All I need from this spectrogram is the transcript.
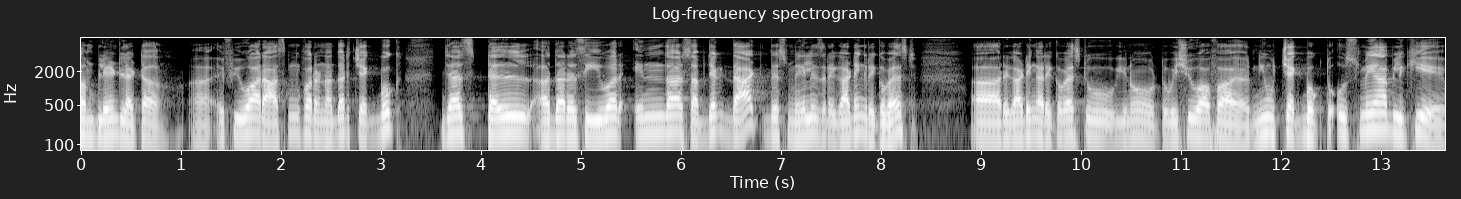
complaint letter if you are asking for another chequebook just tell the receiver in the subject that this mail is regarding request regarding a request to you know to issue of a new chequebook तो उसमें आप लिखिए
